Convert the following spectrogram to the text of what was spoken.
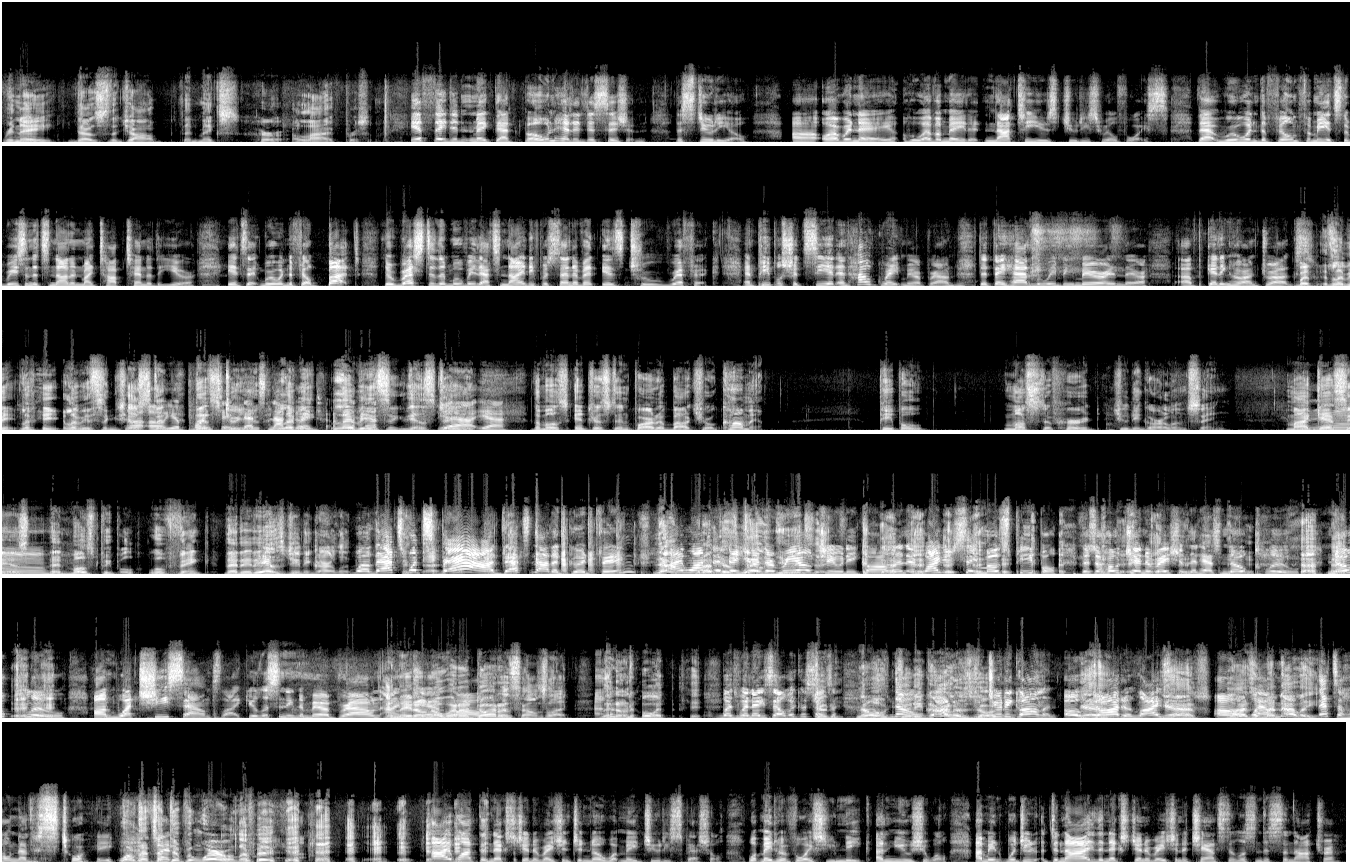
Renee does the job that makes her a live person. if they didn't make that boneheaded decision, the studio uh, or Renee, whoever made it, not to use Judy's real voice, that ruined the film for me. It's the reason it's not in my top ten of the year. It's it ruined the film. But the rest of the movie, that's ninety percent of it, is terrific, and people should see it. And how great, Mayor Brown, that they had Louis B. Mayer in there, uh, getting her on drugs. But let me let me let me suggest Uh-oh, you're pointing. you. That's not let good. Me, let me suggest to Yeah, you. yeah. The most interesting part about your comment, people must have heard Judy Garland sing. My guess is Mm. that most people will think that it is Judy Garland. Well, that's what's bad. That's not a good thing. No, I want them to hear the real Judy Garland. And why do you say most people? There's a whole generation that has no clue, no clue on what she sounds like. You're listening to Mayor Brown. and I'm they don't Jan know what Wall. her daughter sounds like. They don't know what. What Renee Zellweger Judy- like? no, Judy Garland's daughter. Judy Garland. Oh, Yeah. daughter, Liza. Yes, oh, Liza well, Minnelli. That's a whole nother story. Well, that's a different world. I want the next generation to know what made Judy special, what made her voice unique, unusual. I mean, would you deny the next generation a chance to listen to Sinatra?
